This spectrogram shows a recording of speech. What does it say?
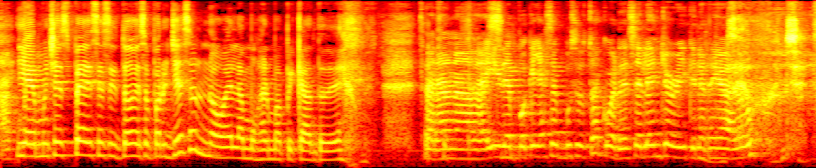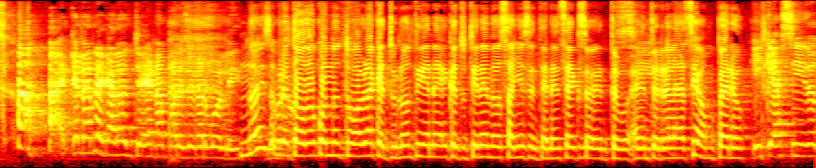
Acur. y hay muchas especies y todo eso, pero Jessel no es la mujer más picante de... sea, Para nada. Y después que ella se puso, ¿te acuerdas? Ese lingerie que le regaló. que le regaló Jenna, parece un arbolito. No, y sobre todo cuando tú hablas que tú no tienes, que tú tienes dos años sin tener sexo en tu, en tu relación, pero Y que ha sido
